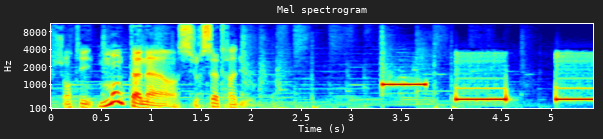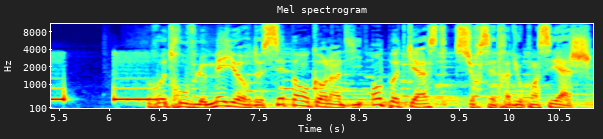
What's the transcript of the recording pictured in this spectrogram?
chanter Montana sur cette radio. Retrouve le meilleur de C'est pas encore lundi en podcast sur cette radio.ch.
